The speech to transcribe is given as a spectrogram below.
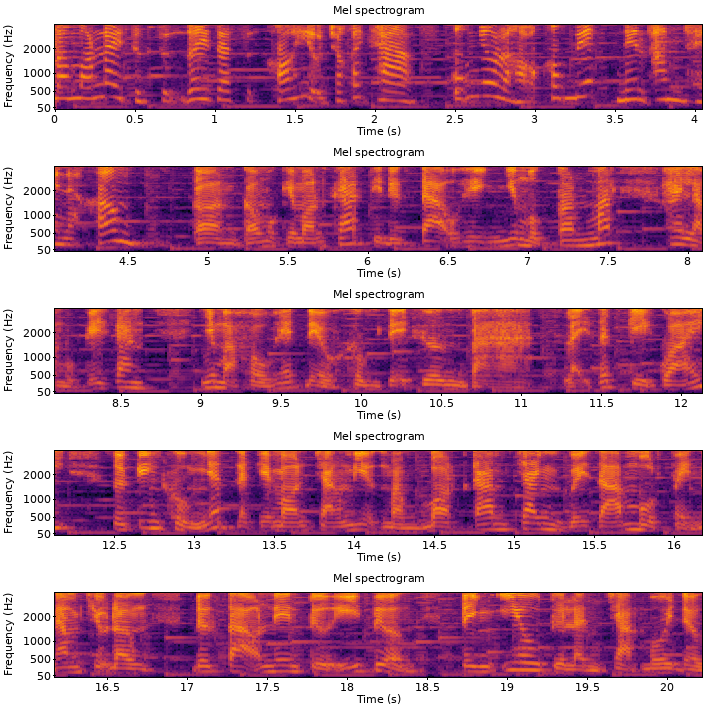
và món này thực sự gây ra sự khó hiểu cho khách hàng cũng như là họ không biết nên ăn hay là không. Còn có một cái món khác thì được tạo hình như một con mắt hay là một cái răng nhưng mà hầu hết đều không dễ thương và lại rất kỳ quái. Rồi kinh khủng nhất là cái món tráng miệng bằng bọt cam chanh với giá 1,5 triệu đồng được tạo nên từ ý tưởng tình yêu từ lần chạm môi đầu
